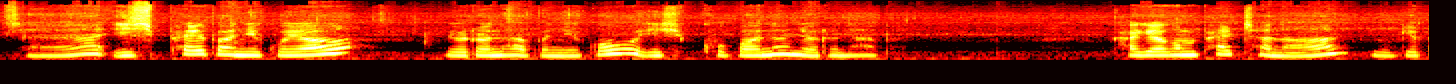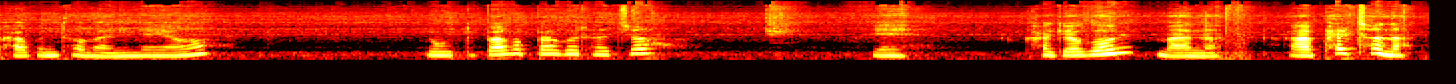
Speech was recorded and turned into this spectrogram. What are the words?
자 28번이고요. 요런 화분이고 29번은 요런 화분. 가격은 8,000원. 여기 밥은 더 많네요. 요것도 빠글빠글하죠? 예. 가격은 만원. 아 8,000원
